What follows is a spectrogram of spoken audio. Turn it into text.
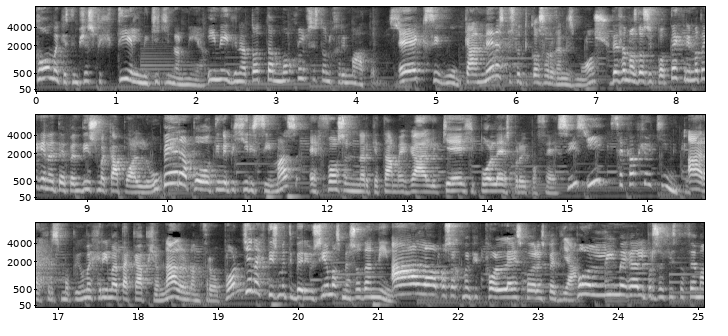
Ακόμα και στην πιο σφιχτή ελληνική κοινωνία είναι η δυνατότητα μόχλευσης των χρημάτων μας. Εξηγούν, κανένας πιστοτικός οργανισμός δεν θα μας δώσει ποτέ χρήματα για να τα επενδύσουμε κάπου αλλού, πέρα από την επιχείρησή μας, εφόσον είναι αρκετά μεγάλη και έχει πολλές προποθέσει, ή σε κάποιο ακίνητο. Άρα χρησιμοποιούμε χρήματα κάποιων άλλων ανθρώπων για να χτίσουμε την περιουσία μας μέσω δανείου. Αλλά όπως έχουμε πει πολλές φορές, παιδιά, πολύ μεγάλη προσοχή στο θέμα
